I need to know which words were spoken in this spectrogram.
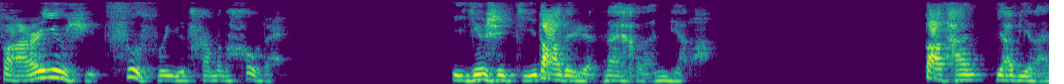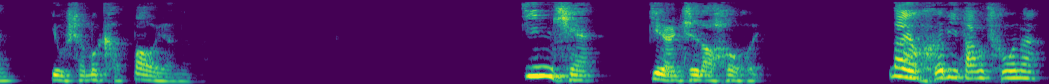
反而应许赐福于他们的后代，已经是极大的忍耐和恩典了。大贪亚比兰有什么可抱怨的呢？今天既然知道后悔，那又何必当初呢？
